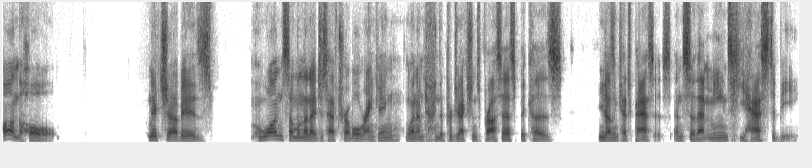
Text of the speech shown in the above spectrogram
On the whole, Nick Chubb is one, someone that I just have trouble ranking when I'm doing the projections process because he doesn't catch passes. And so that means he has to be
